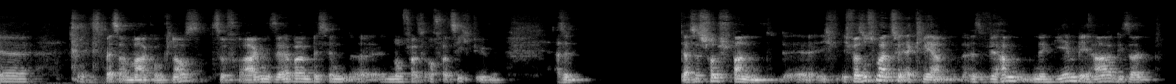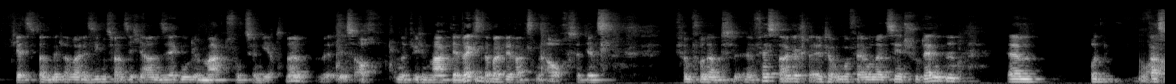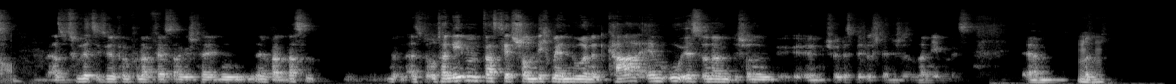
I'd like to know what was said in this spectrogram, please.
es ist besser, Marc und Klaus zu fragen, selber ein bisschen äh, notfalls auf Verzicht üben. Also das ist schon spannend. Äh, ich, ich versuche es mal zu erklären. Also wir haben eine GmbH, die seit jetzt dann mittlerweile 27 Jahren sehr gut im Markt funktioniert. Ne? Ist auch natürlich ein Markt, der wächst, aber wir wachsen auch. Sind jetzt 500 äh, Festangestellte, ungefähr 110 Studenten. Ähm, und wow. was, also zusätzlich zu den 500 Festangestellten, ne, was also ein Unternehmen, was jetzt schon nicht mehr nur ein KMU ist, sondern schon ein schönes mittelständisches Unternehmen ist. Ähm, mhm. Und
